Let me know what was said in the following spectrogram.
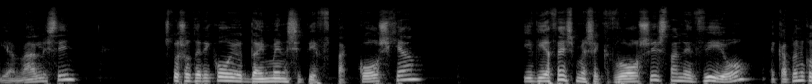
η ανάλυση. Στο εσωτερικό η Dimensity 700. Οι διαθέσιμες εκδόσεις θα είναι 2, 128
